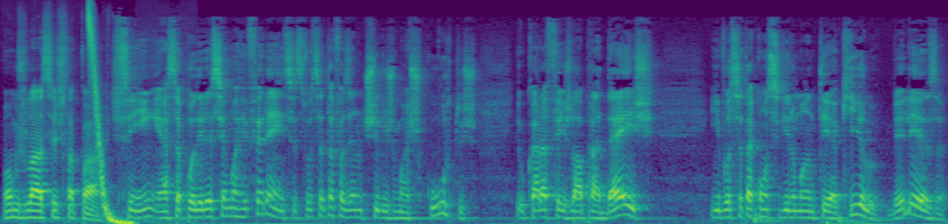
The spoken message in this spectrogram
Vamos lá, sexta parte. Sim, essa poderia ser uma referência. Se você está fazendo tiros mais curtos e o cara fez lá para 10 e você está conseguindo manter aquilo, beleza.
